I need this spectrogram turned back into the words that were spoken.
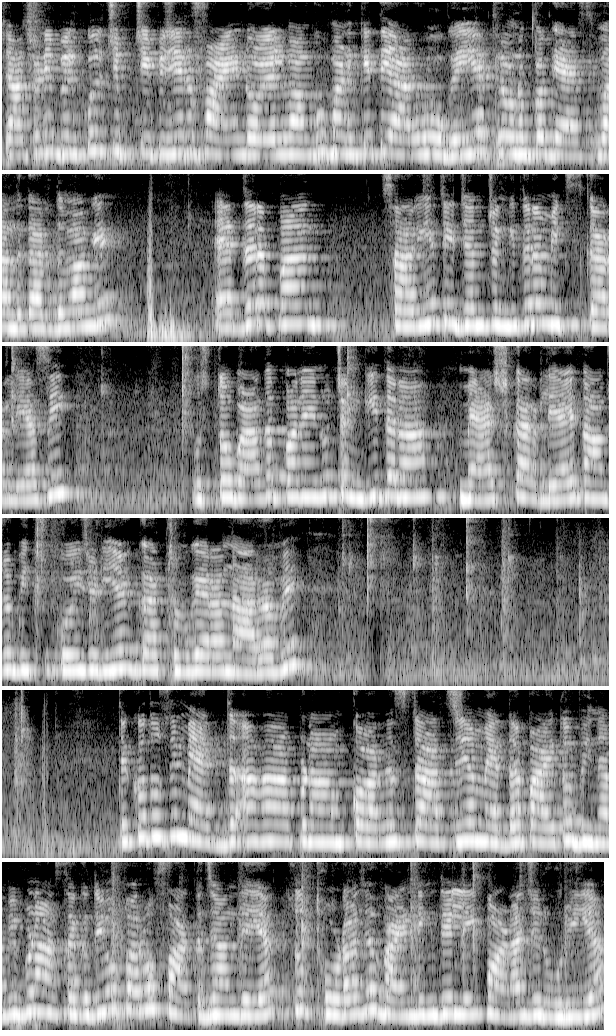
ਚਾਸ਼ਣੀ ਬਿਲਕੁਲ ਚਿਪਚਿਪ ਜੀ ਰਿਫਾਈਨਡ ਆਇਲ ਵਾਂਗੂ ਬਣ ਕੇ ਤਿਆਰ ਹੋ ਗਈ ਹੈ। ਇੱਥੇ ਹੁਣ ਆਪਾਂ ਗੈਸ ਬੰਦ ਕਰ ਦੇਵਾਂਗੇ। ਇੱਧਰ ਆਪਾਂ ਸਾਰੀਆਂ ਚੀਜ਼ਾਂ ਨੂੰ ਚੰਗੀ ਤਰ੍ਹਾਂ ਮਿਕਸ ਕਰ ਲਿਆ ਸੀ। ਉਸ ਤੋਂ ਬਾਅਦ ਆਪਾਂ ਨੇ ਇਹਨੂੰ ਚੰਗੀ ਤਰ੍ਹਾਂ ਮੈਸ਼ ਕਰ ਲਿਆ ਹੈ, ਤਾਂ ਜੋ ਵਿੱਚ ਕੋਈ ਜਿਹੜੀ ਹੈ ਗੱਠ ਵਗੈਰਾ ਨਾ ਰਵੇ। ਦੇਖੋ ਤੁਸੀਂ ਮੈਦਾ, ਆਹ ਆਪਣਾ ਕਾਰਨ ਸਟਾਰਚ ਜਾਂ ਮੈਦਾ ਪਾਏ ਤੋਂ ਬਿਨਾ ਵੀ ਬਣਾ ਸਕਦੇ ਹੋ, ਪਰ ਉਹ ਫਟ ਜਾਂਦੇ ਆ, ਤਾਂ ਥੋੜਾ ਜਿਹਾ ਬਾਈਂਡਿੰਗ ਦੇ ਲਈ ਪਾਣਾ ਜ਼ਰੂਰੀ ਆ।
